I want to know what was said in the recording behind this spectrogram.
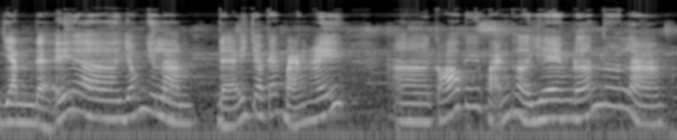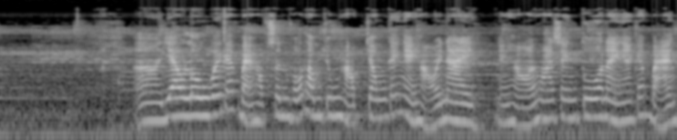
dành để à, giống như là để cho các bạn ấy à, có cái khoảng thời gian đến là à, giao lưu với các bạn học sinh phổ thông trung học trong cái ngày hội này ngày hội Hoa Sen Tour này nha các bạn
